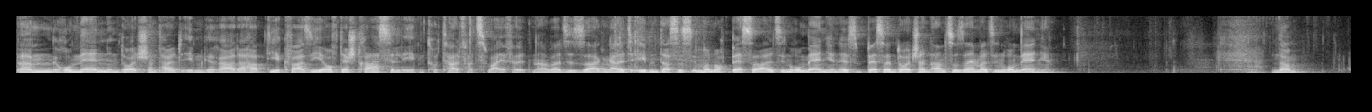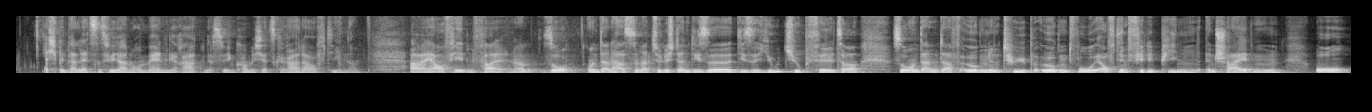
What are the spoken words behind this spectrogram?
ähm, Rumänen in Deutschland halt eben gerade habt, die quasi hier auf der Straße leben, total verzweifelt, ne? weil sie sagen halt eben, das ist immer noch besser als in Rumänien. Es ist besser in Deutschland arm zu sein als in Rumänien. Ne? Ich bin da letztens wieder an Rumänen geraten, deswegen komme ich jetzt gerade auf die. Ne? Aber ja, auf jeden Fall. Ne? So, und dann hast du natürlich dann diese, diese YouTube-Filter. So, und dann darf irgendein Typ irgendwo auf den Philippinen entscheiden, oh,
